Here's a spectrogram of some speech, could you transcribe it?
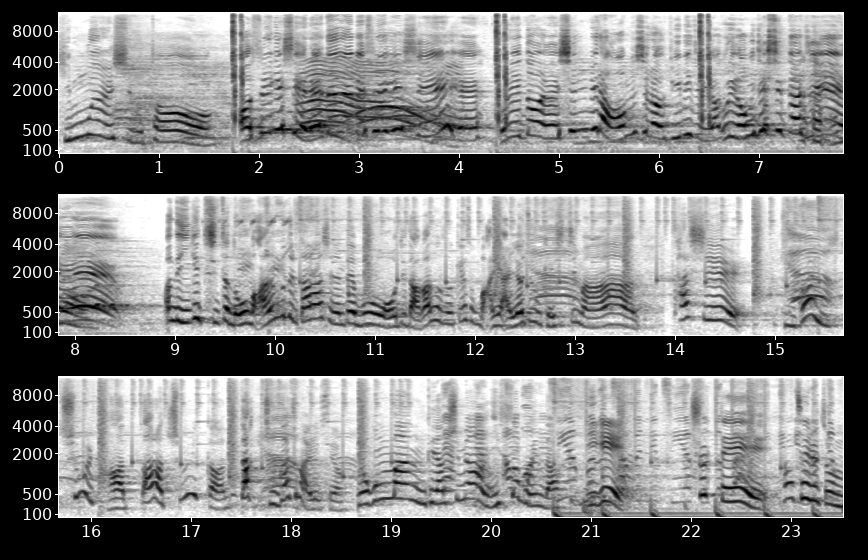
김무열 씨부터 어 슬기 씨, 레드벨벳 슬기 씨, 예. 우리 또 예, 신비랑 엄씨랑 비비지, 우리 영지 씨까지. 예. 아, 근데 이게 진짜 너무 많은 분들이 따라 하시는데 뭐 어디 나가서도 계속 많이 알려주고 계시지만 사실 누가 이 춤을 다 따라 춥니까? 딱 두 가지만 알려주세요. 요것만 그냥 추면 있어 보인다. 이게 출 때 상체를 좀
